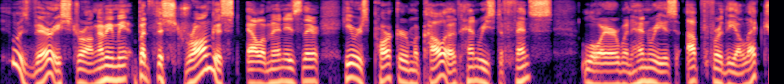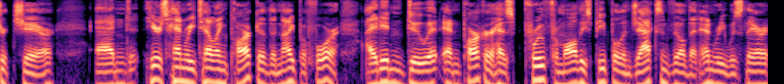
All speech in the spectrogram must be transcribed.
It was very strong. I mean, but the strongest element is there. Here is Parker McCullough, Henry's defense lawyer, when Henry is up for the electric chair. And here's Henry telling Parker the night before, I didn't do it. And Parker has proof from all these people in Jacksonville that Henry was there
